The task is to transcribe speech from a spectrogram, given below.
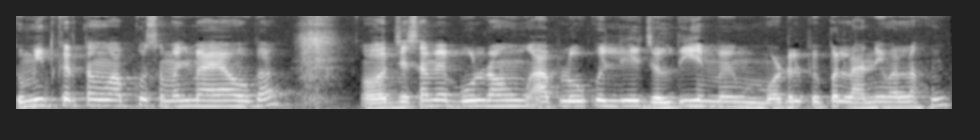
तो उम्मीद करता हूँ आपको समझ में आया होगा। और जैसा मैं बोल रहा हूँ, आप लोगों के लिए जल्दी ही मैं मॉडल पेपर लाने वाला हूँ।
